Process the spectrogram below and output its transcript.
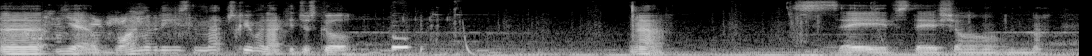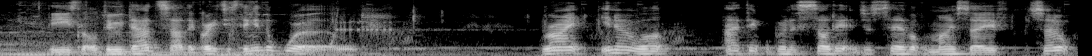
and Uh, yeah, why am I going to use the map screen when I could just go... Boop. Ah. Save station. These little doodads are the greatest thing in the world. Right, you know what? I think we're going to sod it and just save over my save. So,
